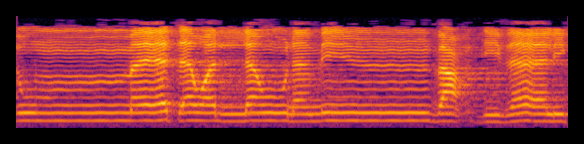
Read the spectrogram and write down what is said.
ثم يتولون من بعد ذلك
